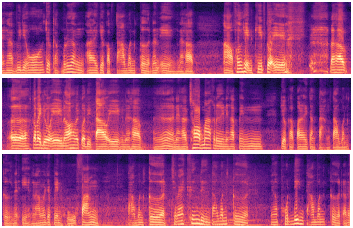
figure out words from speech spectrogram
นะครับวิดีโอเกี่ยวกับเรื่องอะไรเกี่ยวกับตามวันเกิดนั่นเองนะครับอ้าวเพิ่งเห็นคลิปตัวเองนะครับ เออก็ไปดูเองเนาะไปกดติดตามเองนะครับเออนะครับ ชอบมากเลยนะครับ เป็นเกี่ยวกับอะไรต่างๆ ตามวันเกิดนั่นเองนะครับมันจะเป็นหูฟังตามวันเกิดใช่ไหมเครื่องดื่มตามวันเกิดนะครับพุดดิ้งตามวันเกิดอะไร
